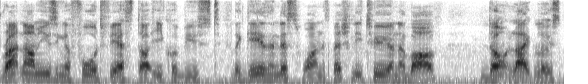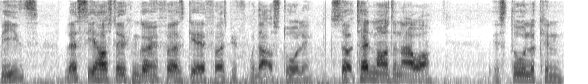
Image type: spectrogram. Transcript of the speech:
Right now I'm using a Ford Fiesta EcoBoost. The gears in this one, especially two and above, don't like low speeds. Let's see how slow you can go in first gear first before, without stalling. So at 10 miles an hour, it's still looking,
